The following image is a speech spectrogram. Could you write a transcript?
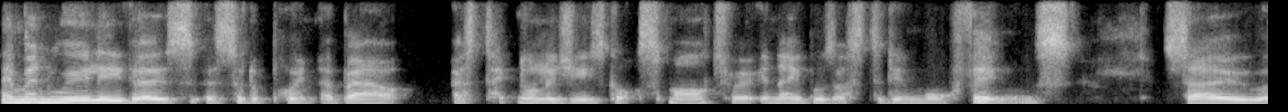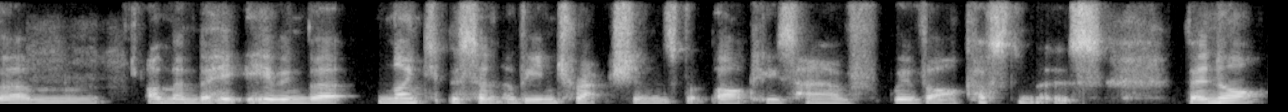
And then really there's a sort of point about as technology's got smarter, it enables us to do more things. So um, I remember he hearing that 90% of the interactions that Barclays have with our customers, they're not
